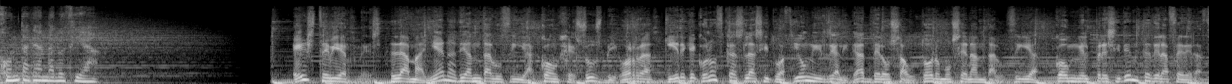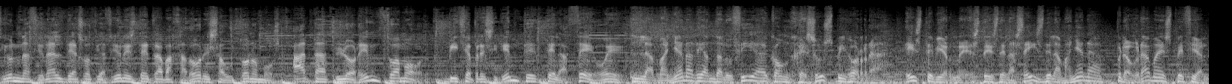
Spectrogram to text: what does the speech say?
Junta de Andalucía. Este viernes, la mañana de Andalucía con Jesús Vigorra quiere que conozcas la situación y realidad de los autónomos en Andalucía con el presidente de la Federación Nacional de Asociaciones de Trabajadores Autónomos, ATA, Lorenzo Amor, vicepresidente de la COE. La mañana de Andalucía con Jesús Vigorra. Este viernes desde las 6 de la mañana, programa especial.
